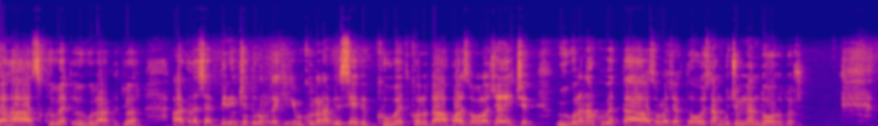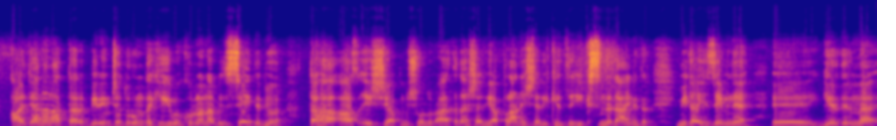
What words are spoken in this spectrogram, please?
daha az kuvvet uygulardı diyor. Arkadaşlar birinci durumdaki gibi kullanabilseydi kuvvet kolu daha fazla olacağı için uygulanan kuvvet daha az olacaktı. O yüzden bu cümlem doğrudur. Alyan anahtarı birinci durumdaki gibi kullanabilseydi diyor daha az iş yapmış olur. Arkadaşlar yapılan işler ikisi, ikisinde de aynıdır. Vidayı zemine e, girdirme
